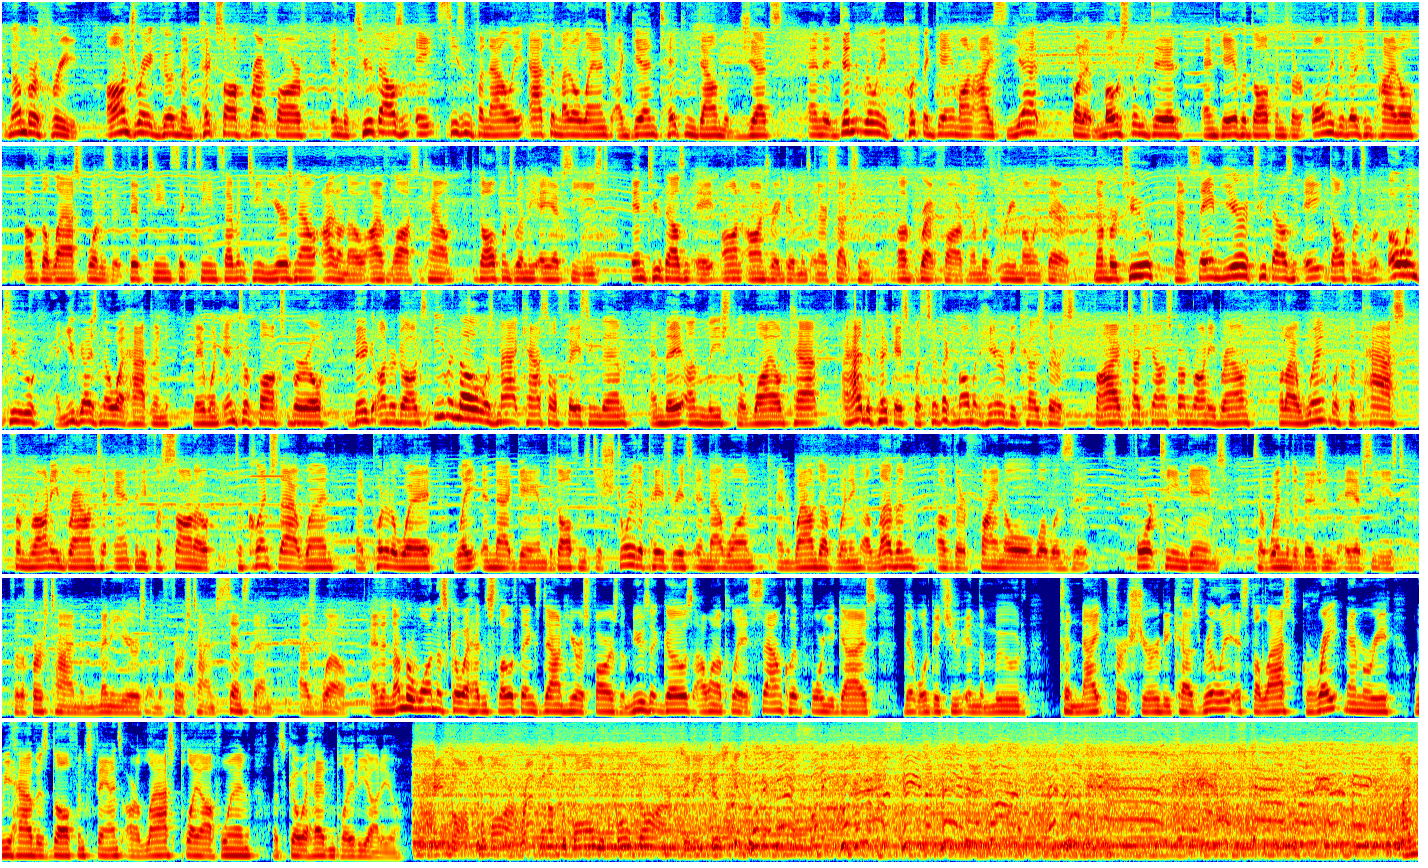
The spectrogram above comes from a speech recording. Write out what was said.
Number three, Andre Goodman picks off Brett Favre in the 2008 season finale at the Meadowlands, again taking down the Jets. And it didn't really put the game on ice yet, but it mostly did and gave the Dolphins their only division title of the last, what is it, 15, 16, 17 years now? I don't know. I've lost count. Dolphins win the AFC East in 2008 on Andre Goodman's interception of Brett Favre. Number three moment there. Number two, that same year, 2008, Dolphins were 0 2, and you guys know what happened. They went into Foxborough, big underdogs, even though it was Matt Cassel facing them, and they unleashed the Wildcat. I had to pick a specific moment here because there's five touchdowns from Ronnie Brown, but I went with the pass from Ronnie Brown to Anthony Fasano to clinch that win and put it away late in that game. The Dolphins destroy the Patriots in that one and wound up winning 11 of their final, what was it, 14 games to win the division, the AFC East, for the first time in many years and the first time since then as well. And the number one, let's go ahead and slow things down here as far as the music goes. I want to play a sound clip for you guys that will get you in the mood tonight for sure because really it's the last great memory we have as Dolphins fans, our last playoff win. Let's go ahead and play the audio. Handoff, Lamar wrapping up the ball with both arms, and he just gets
